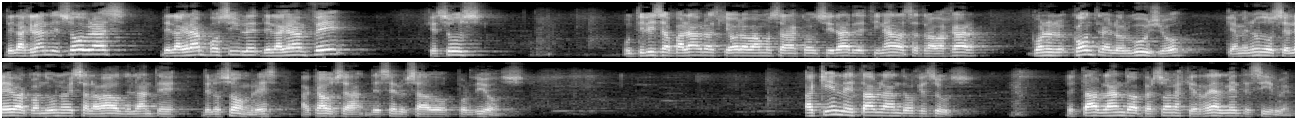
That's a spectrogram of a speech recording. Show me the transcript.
de las grandes obras, de la gran posible, de la gran fe. Jesús utiliza palabras que ahora vamos a considerar destinadas a trabajar contra el orgullo que a menudo se eleva cuando uno es alabado delante de los hombres a causa de ser usado por Dios. ¿A quién le está hablando Jesús? Le está hablando a personas que realmente sirven.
